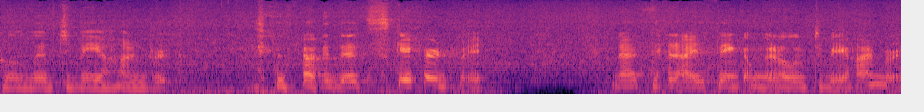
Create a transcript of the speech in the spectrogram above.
who lived to be a 100. that scared me. Not that I think I'm going to live to be a 100,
